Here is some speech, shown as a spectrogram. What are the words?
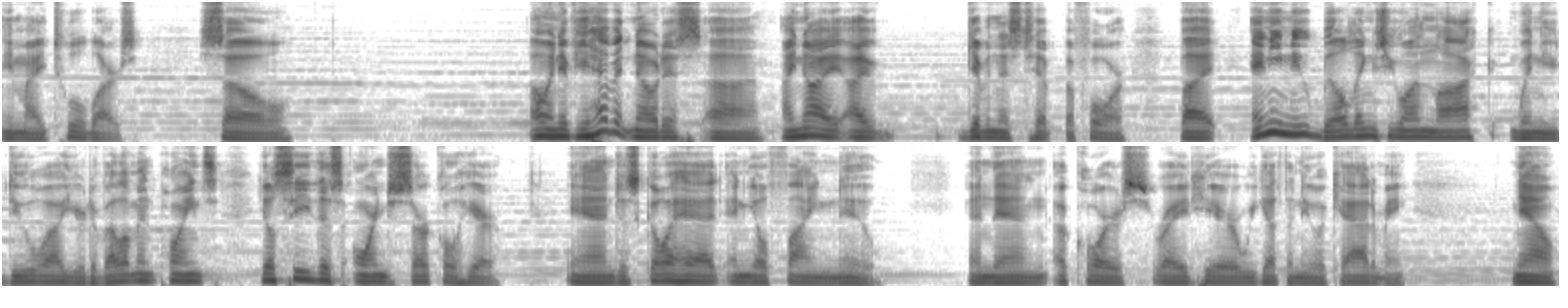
in my toolbars. So Oh, and if you haven't noticed, uh, I know I, I've given this tip before, but any new buildings you unlock when you do uh, your development points, you'll see this orange circle here. And just go ahead and you'll find new. And then, of course, right here, we got the new academy. Now,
